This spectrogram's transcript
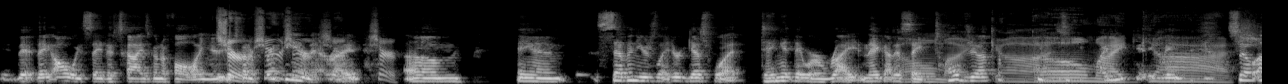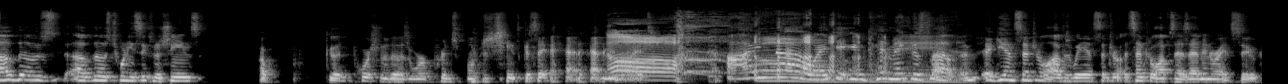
they, they always say the sky is going to fall and you're, sure, going to sure, break the sure, internet, sure, right? Sure. Um, and seven years later, guess what? Dang it, they were right, and they got to say, oh "Told you." Oh my god! So of those of those twenty six machines, a good portion of those were principal machines because they had had. Oh. I know. Oh, can't, you can't make this up. And again, central office. We had central central office has admin rights too,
